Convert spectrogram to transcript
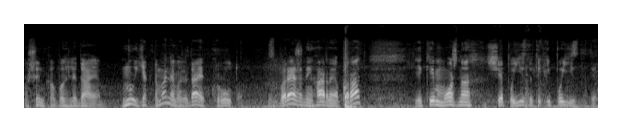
Машинка виглядає, ну як на мене, виглядає круто. Збережений гарний апарат яким можна ще поїздити і поїздити.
